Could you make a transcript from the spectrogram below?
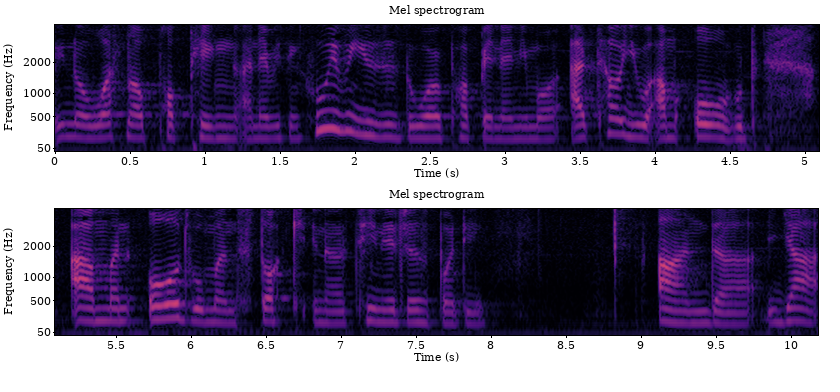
you know what's not popping and everything who even uses the word popping anymore i tell you i'm old i'm an old woman stuck in a teenager's body and uh, yeah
